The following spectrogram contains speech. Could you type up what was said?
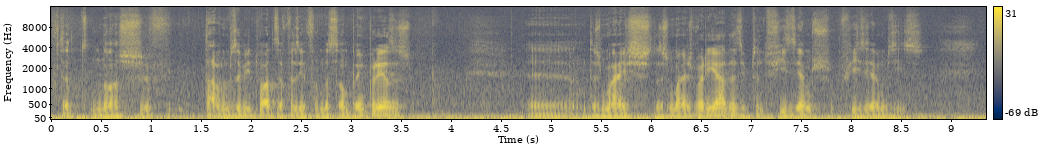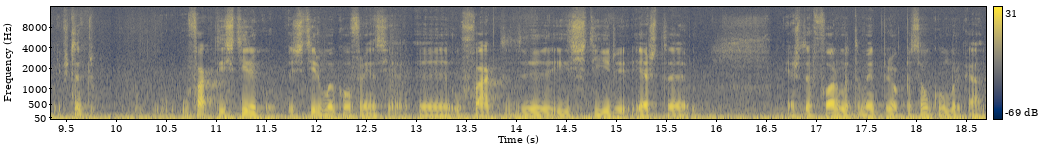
Portanto, nós eh, estávamos habituados a fazer formação para empresas, eh, das, mais, das mais variadas, e portanto fizemos, fizemos isso. E portanto, o facto de existir, existir uma conferência, eh, o facto de existir esta, esta forma também de preocupação com o mercado.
